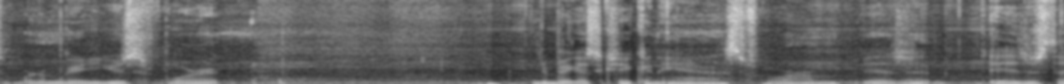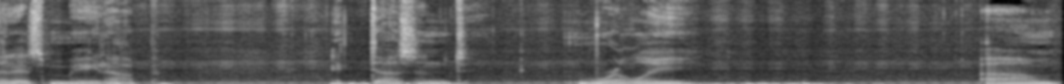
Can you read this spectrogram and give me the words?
the word I'm going to use for it? The biggest kick in the ass for them is, is that it's made up. It doesn't really um,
